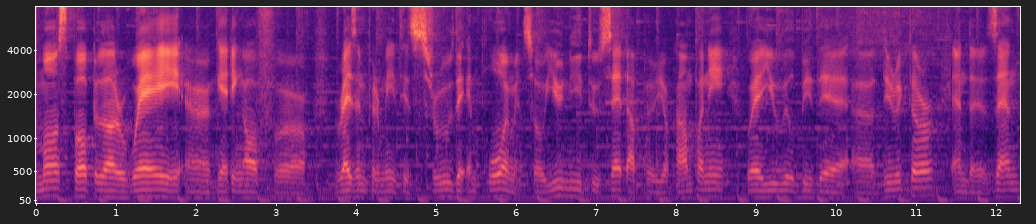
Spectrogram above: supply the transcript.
Most popular way uh, getting off uh, residence permit is through the employment. So you need to set up your company where you will be the uh, director and uh, then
